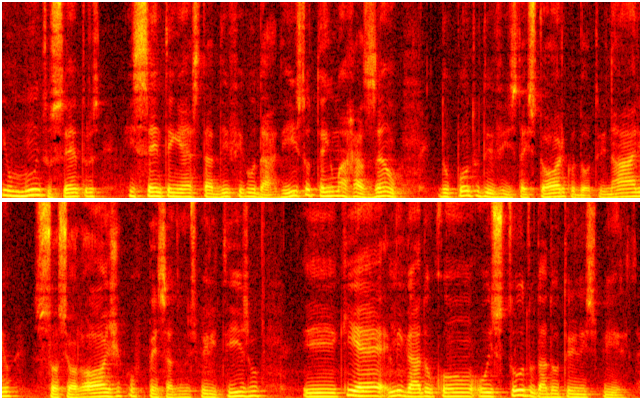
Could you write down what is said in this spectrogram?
tem muitos centros que sentem esta dificuldade. E isso tem uma razão do ponto de vista histórico, doutrinário, sociológico, pensando no Espiritismo, e que é ligado com o estudo da doutrina espírita.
